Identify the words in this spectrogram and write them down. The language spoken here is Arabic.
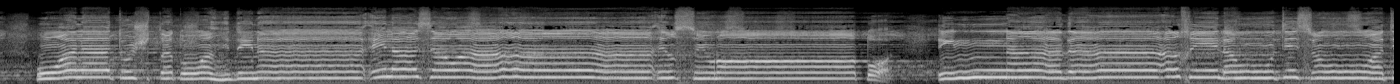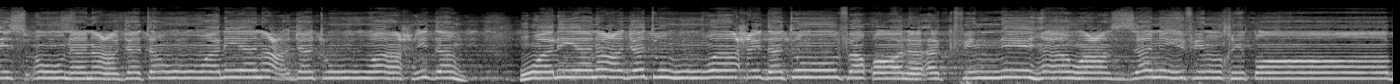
ولا تشطط واهدنا إلى سواء الصراط. إن هذا أخي له تسع وتسعون نعجة ولي نعجة واحدة ولي نعجة واحدة فقال أكفلنيها وعزني في الخطاب.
